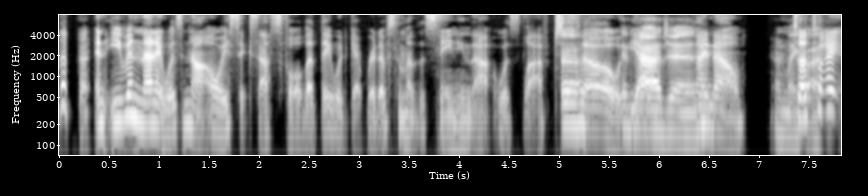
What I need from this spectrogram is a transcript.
Mhm. and even then, it was not always successful that they would get rid of some of the staining that was left. Ugh, so yeah, Imagine. I know. Oh so that's why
